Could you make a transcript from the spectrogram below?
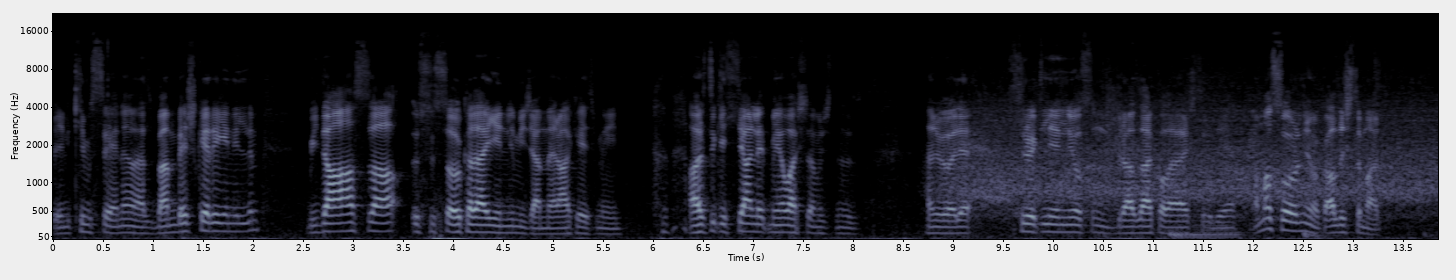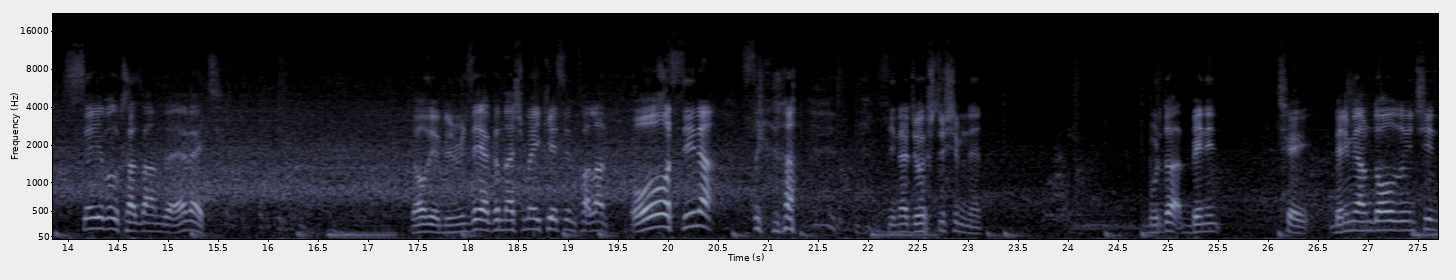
Beni kimse yenemez. Ben 5 kere yenildim. Bir daha asla üst üste o kadar yenilmeyeceğim merak etmeyin. Artık isyan etmeye başlamıştınız. Hani böyle sürekli yeniliyorsun biraz daha kolaylaştır diye. Ama sorun yok alıştım artık. Sable kazandı evet. Ne oluyor birbirimize yakınlaşmayı kesin falan. Oo Sina. Sina. Coştu şimdi. Burada beni şey benim yanımda olduğu için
